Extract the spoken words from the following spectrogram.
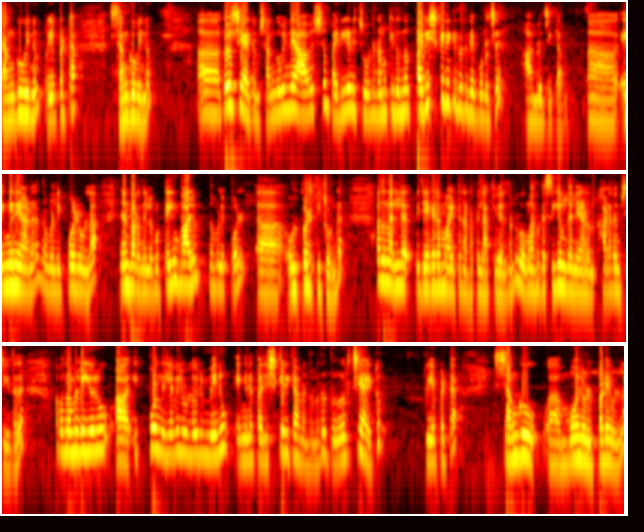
ശംഖുവിനും പ്രിയപ്പെട്ട ശംഖുവിനും തീർച്ചയായിട്ടും ശംഖുവിന്റെ ആവശ്യം പരിഗണിച്ചുകൊണ്ട് നമുക്കിതൊന്ന് പരിഷ്കരിക്കുന്നതിനെ കുറിച്ച് ആലോചിക്കാം. എങ്ങനെയാണ് നമ്മൾ ഇപ്പോഴുള്ള ഞാൻ പറഞ്ഞല്ലോ മുട്ടയും പാലും നമ്മളിപ്പോൾ ഉൾപ്പെടുത്തിയിട്ടുണ്ട്. അത് നല്ല വിജയകരമായിട്ട് നടപ്പിലാക്കി വരുന്നുണ്ട്. ബഹുമാനപ്പെട്ട സി എം തന്നെയാണ് ഉദ്ഘാടനം ചെയ്തത്. അപ്പോൾ നമ്മളുടെ ഈ ഒരു ഇപ്പോൾ നിലവിലുള്ള ഒരു മെനു എങ്ങനെ പരിഷ്കരിക്കാം എന്നുള്ളത് തീർച്ചയായിട്ടും പ്രിയപ്പെട്ട ശംഖു മോൻ ഉൾപ്പെടെയുള്ള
